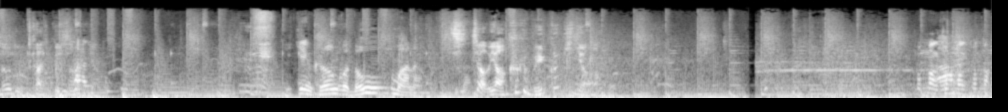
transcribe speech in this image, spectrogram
넌 어떻게 아직도 있어 이 게임 그런 거 너무 많아. 진짜? 야 그게 왜 끊기냐 손망 손망 손망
